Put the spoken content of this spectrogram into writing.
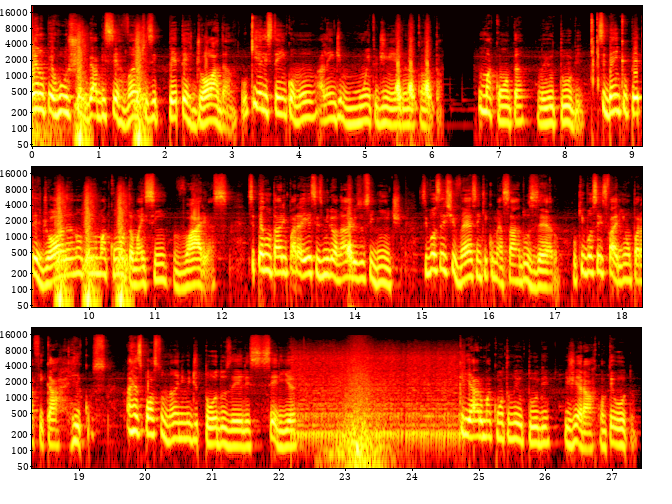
Breno Perrucho, Gabi Cervantes e Peter Jordan. O que eles têm em comum, além de muito dinheiro na conta? Uma conta no YouTube. Se bem que o Peter Jordan não tem uma conta, mas sim várias. Se perguntarem para esses milionários o seguinte: se vocês tivessem que começar do zero, o que vocês fariam para ficar ricos? A resposta unânime de todos eles seria criar uma conta no YouTube e gerar conteúdo.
